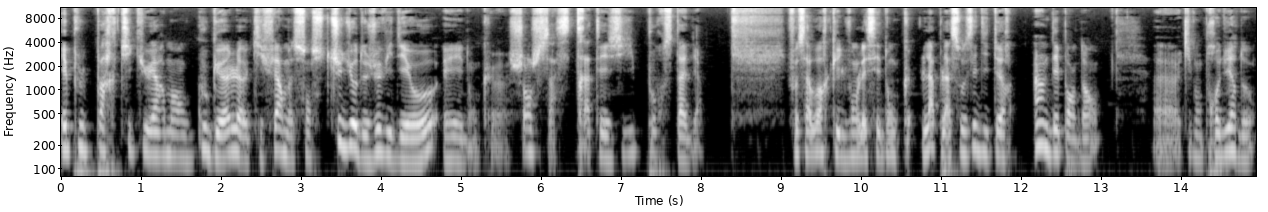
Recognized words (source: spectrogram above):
et plus particulièrement Google qui ferme son studio de jeux vidéo et donc euh, change sa stratégie pour Stadia. Il faut savoir qu'ils vont laisser donc la place aux éditeurs indépendants euh, qui vont produire donc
